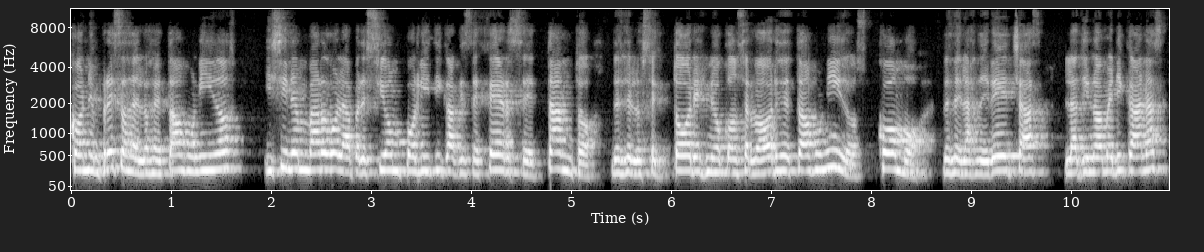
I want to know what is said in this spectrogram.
con empresas de los Estados Unidos y sin embargo la presión política que se ejerce tanto desde los sectores neoconservadores de Estados Unidos como desde las derechas latinoamericanas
